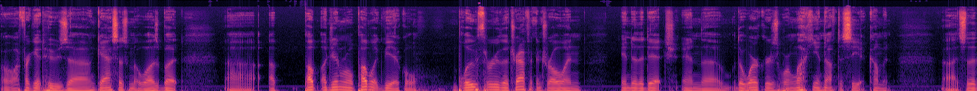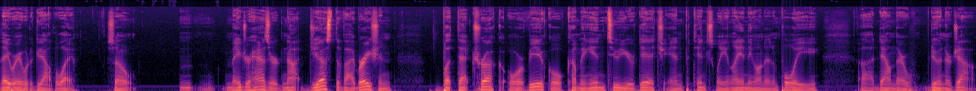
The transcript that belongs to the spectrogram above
oh, I forget whose uh, gas system it was, but uh, a, pub, a general public vehicle blew through the traffic control and into the ditch, and the the workers were lucky enough to see it coming, uh, so that they were able to get out of the way. So, m- major hazard, not just the vibration, but that truck or vehicle coming into your ditch and potentially landing on an employee uh, down there doing their job.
